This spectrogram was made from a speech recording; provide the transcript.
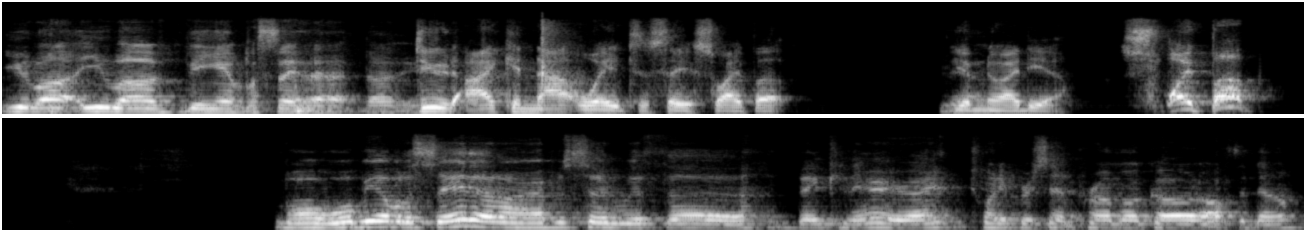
you love you love being able to say that don't you? Dude, I cannot wait to say swipe up. You have no idea. Swipe up. well we'll be able to say that on our episode with uh ben canary right 20% promo code off the dome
